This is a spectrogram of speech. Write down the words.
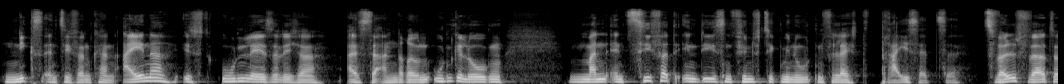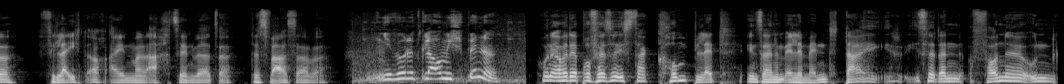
nichts entziffern kann. Einer ist unleserlicher als der andere und ungelogen. Man entziffert in diesen 50 Minuten vielleicht drei Sätze. Zwölf Wörter, vielleicht auch einmal 18 Wörter. Das war's aber. Ihr würdet glauben, ich spinne. Und aber der Professor ist da komplett in seinem Element. Da ist er dann vorne und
